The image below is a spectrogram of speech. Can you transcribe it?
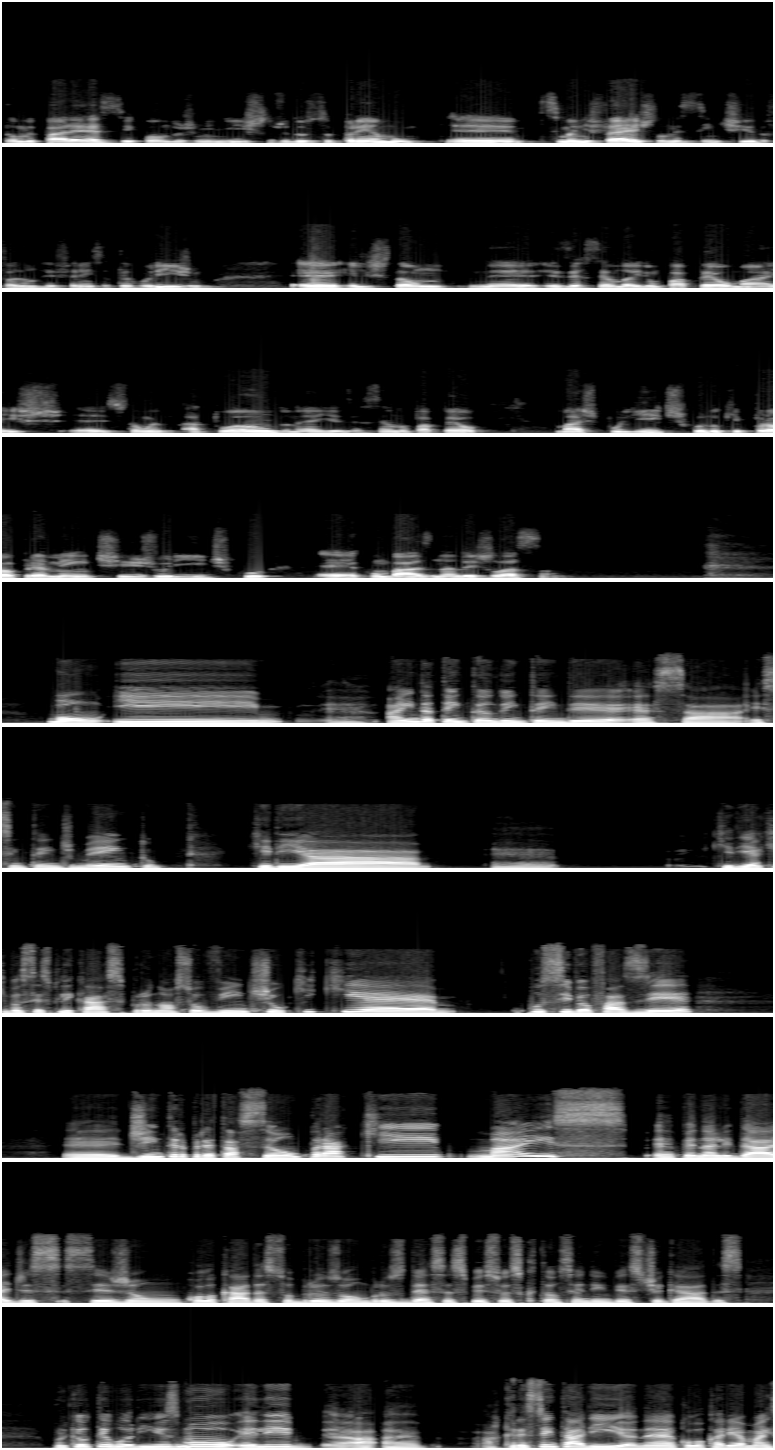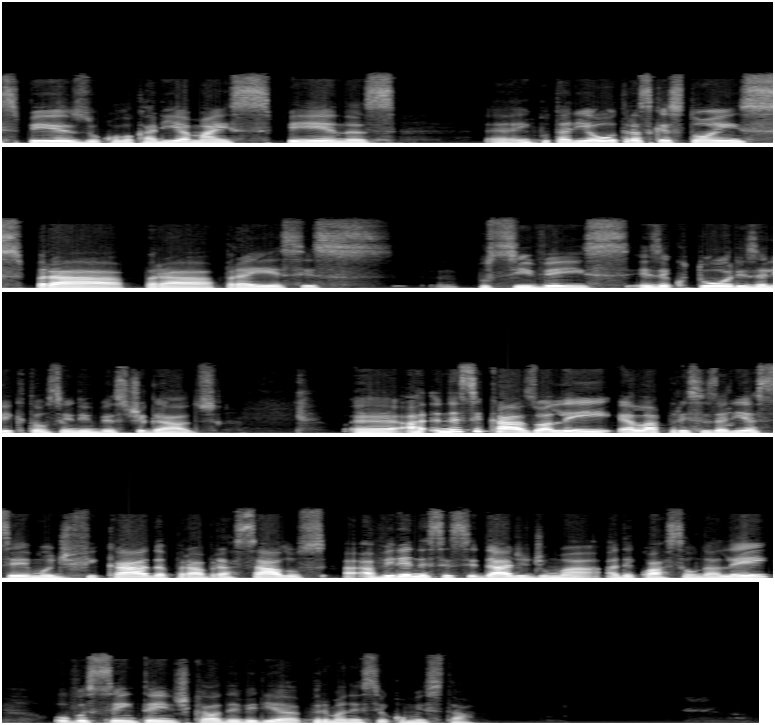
Então, me parece, quando os ministros do Supremo é, se manifestam nesse sentido, fazendo referência a terrorismo, é, eles estão né, exercendo aí um papel mais, é, estão atuando né, e exercendo um papel mais político do que propriamente jurídico, é, com base na legislação. Bom, e ainda tentando entender essa, esse entendimento, queria é, Queria que você explicasse para o nosso ouvinte o que, que é possível fazer é, de interpretação para que mais é, penalidades sejam colocadas sobre os ombros dessas pessoas que estão sendo investigadas. Porque o terrorismo, ele a, a, acrescentaria, né, colocaria mais peso, colocaria mais penas, é, imputaria outras questões para esses possíveis executores ali que estão sendo investigados. É, a, nesse caso, a lei ela precisaria ser modificada para abraçá-los? Haveria necessidade de uma adequação da lei ou você entende que ela deveria permanecer como está?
